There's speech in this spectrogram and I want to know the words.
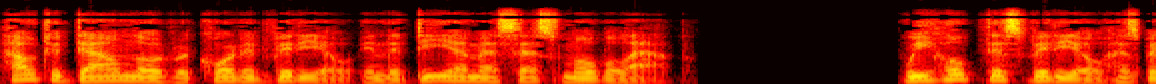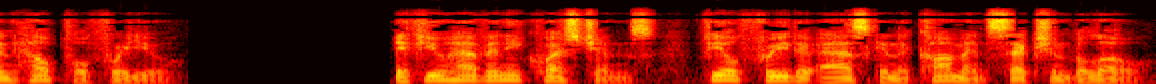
How to download recorded video in the DMSS mobile app. We hope this video has been helpful for you. If you have any questions, feel free to ask in the comments section below.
